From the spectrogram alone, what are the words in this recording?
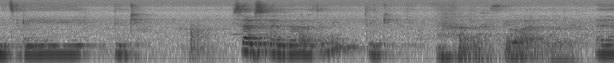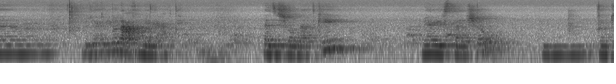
ንፅጌ ቴንኪ ሰብ ስለ ዝገበረትኒ ቴንኪ ብድሕሪኡ ንዓኹ ሜሪ ሓፍተይ ነዚ ሸው ናትኪ ሜሪ ስታይል ሸው ቴንኪ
